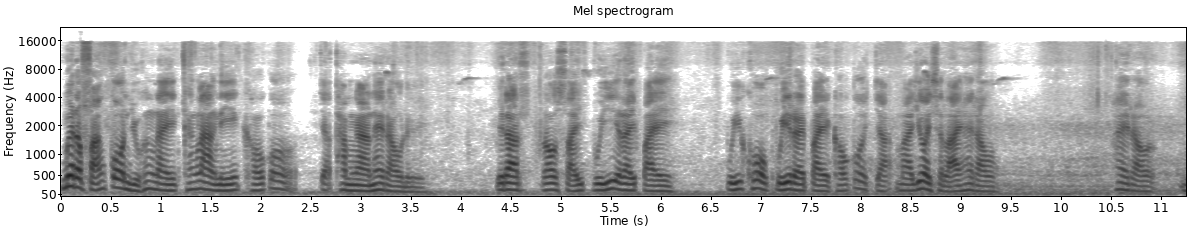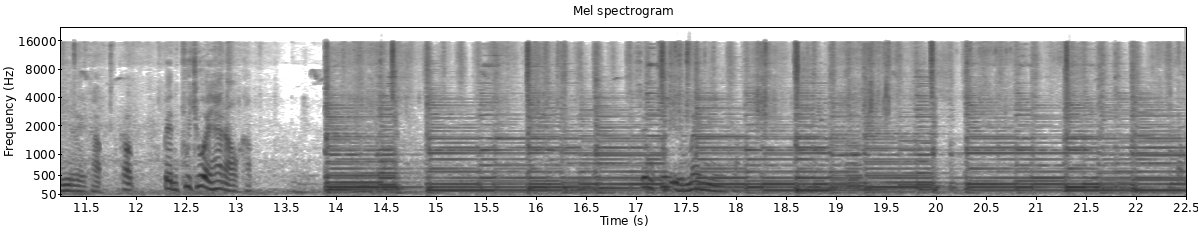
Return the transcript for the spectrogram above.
เมื่อเราฝังก้อนอยู่ข้างในข้างล่างนี้เขาก็จะทำงานให้เราเลย เวลาเราใส่ปุ๋ยอะไรไป ปุ๋ยโคกปุ๋ยอะไรไปเขาก็จะมาย่อยสลายให้เรา ให้เรานี่เลยครับ ก็เป็นผู้ช่วยให้เราครับ ซึ่งที่อื่นไม่มีครับกับ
